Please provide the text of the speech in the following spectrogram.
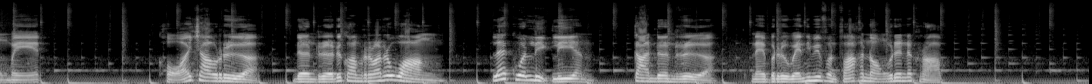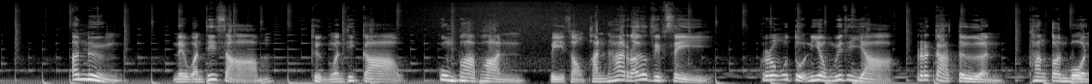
2 เมตร ขอให้ชาวเรือ เดินเรือด้วยความระมัดระวัง และควรหลีกเลี่ยง การเดินเรือในบริเวณที่มีฝนฟ้าขนองไว้ด้วยนะครับอันหนึ่งในวันที่ 3 ถึงวันที่ 9 กุมภาพันธ์ ปี 2564 กรมอุตุนิยมวิทยาประกาศเตือน ทางตอนบน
